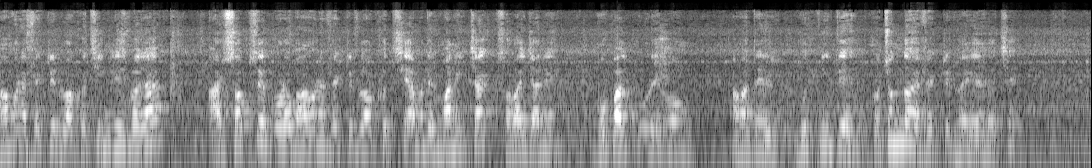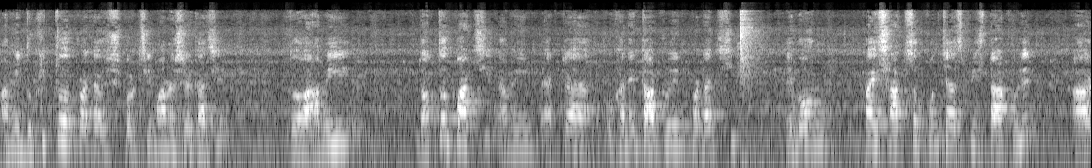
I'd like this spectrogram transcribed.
ভাঙন এফেক্টেড ব্লক হচ্ছে ইংলিশ বাজার। আর সবচেয়ে বড় ভাঙন এফেক্টেড ব্লক হচ্ছে আমাদের মানিকচাক। সবাই জানে গোপালপুর এবং আমাদের বুতনিতে প্রচণ্ড এফেক্টেড হয়ে গেছে আমি দুঃখিত প্রকাশ করছি মানুষের কাছে। তো আমি যত পারছি আমি একটা ওখানে টার্পুলিন পাঠাচ্ছি এবং প্রায় সাতশো পঞ্চাশ পিস টার্পুলিন আর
